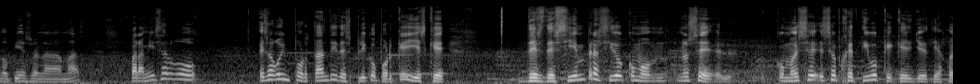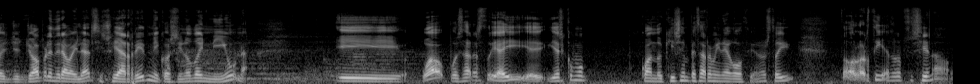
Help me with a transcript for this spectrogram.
no pienso en nada más. Para mí es algo, es algo importante y te explico por qué. Y es que desde siempre ha sido como, no sé, como ese, objetivo que, yo decía, joder, yo, yo aprender a bailar si soy arrítmico, si no doy ni una. Y, wow, pues ahora estoy ahí y es como cuando quise empezar mi negocio, ¿no? Estoy todos los días obsesionado,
